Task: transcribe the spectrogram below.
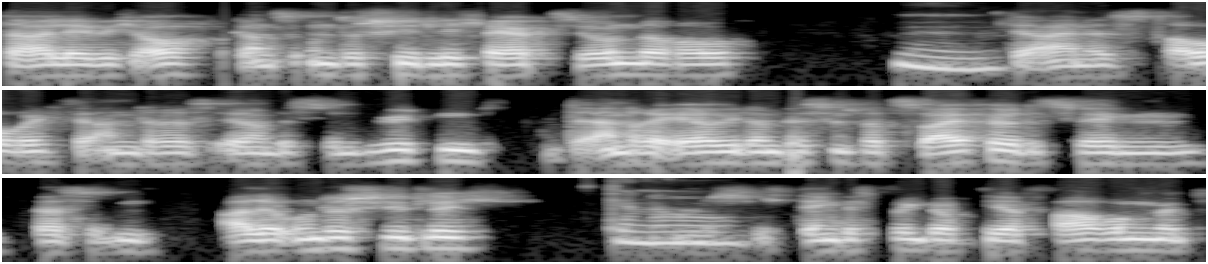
Da erlebe ich auch ganz unterschiedliche Reaktionen darauf. Hm. Der eine ist traurig, der andere ist eher ein bisschen wütend, der andere eher wieder ein bisschen verzweifelt. Deswegen, das sind alle unterschiedlich. Genau. Und ich denke, es bringt auch die Erfahrung mit,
